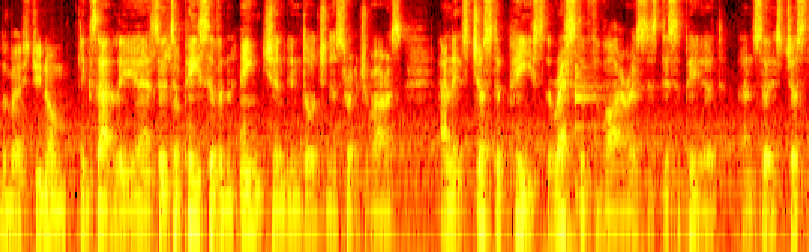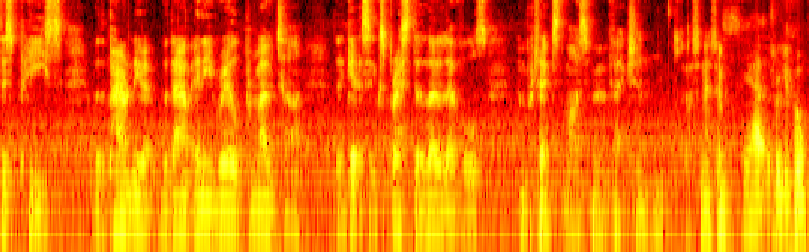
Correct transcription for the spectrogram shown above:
the mouse genome? Exactly, yeah. So it's a piece of an ancient endogenous retrovirus, and it's just a piece. The rest of the virus has disappeared, and so it's just this piece, with apparently without any real promoter, that gets expressed at low levels and protects the mice from infection. It's fascinating. Yeah, that's really cool.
